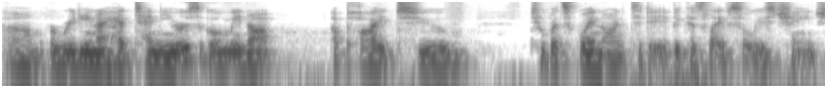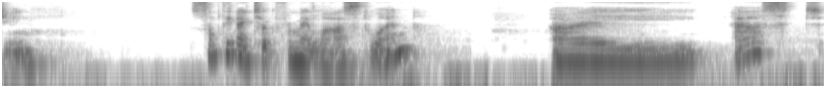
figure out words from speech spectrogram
Um, a reading I had 10 years ago may not apply to, to what's going on today because life's always changing. Something I took from my last one, I asked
